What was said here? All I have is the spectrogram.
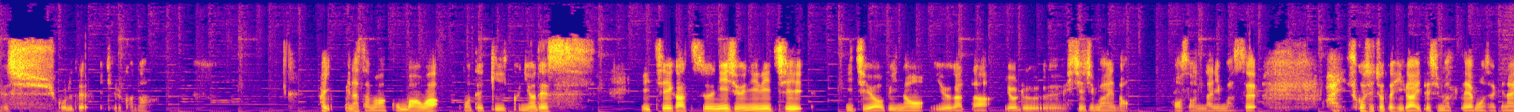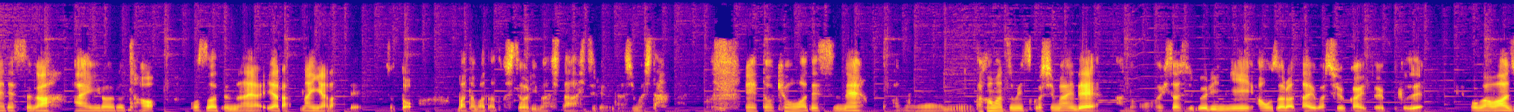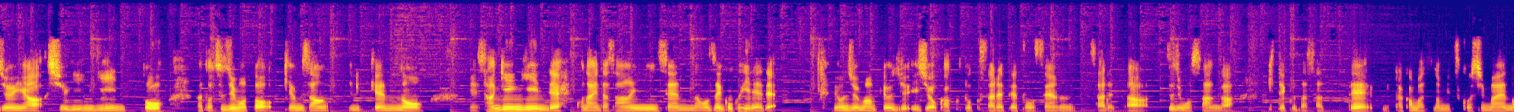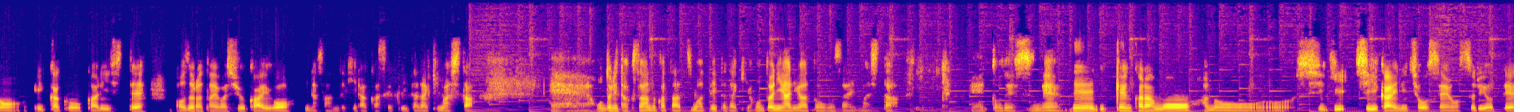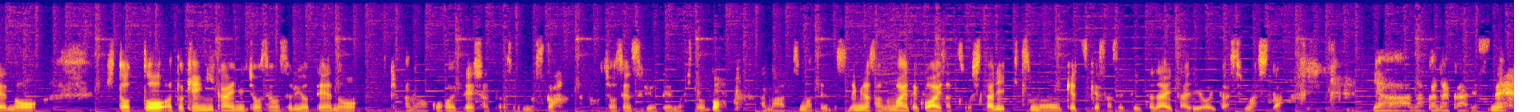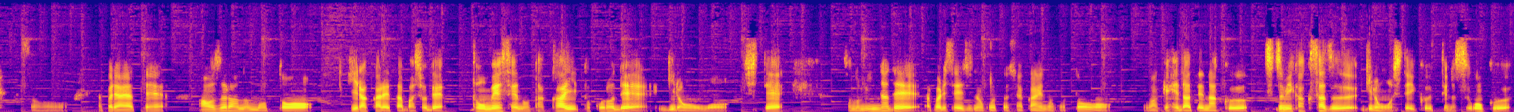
よし、これでいけるかな。はい、皆様こんばんは。茂木邦夫です。1月22日、日曜日の夕方夜7時前の放送になります。はい、少しちょっと日が空いてしまって申し訳ないですが、はい、いろいろと子育てなやら、なんやらって、ちょっとバタバタとしておりました。失礼いたしました。えっ、ー、と、今日はですね、あのー、高松三越前で、あのー、久しぶりに青空対話集会ということで、小川淳也衆議院議員と、あと辻元清美さん、立憲の参議院議員で、この間参院選の全国比例で40万票以上獲得されて当選された辻元さんが来てくださって、高松の三越前の一角をお借りして、青空対話集会を皆さんで開かせていただきました。えー、本当にたくさんの方集まっていただき、本当にありがとうございました。えっ、ー、とですね、で、立憲からも、あの、市議、市議会に挑戦をする予定の人と、あと県議会に挑戦をする予定のあの、ご保定者といいますか、挑戦する予定の人と、あの、集まってですね、皆さんの前でご挨拶をしたり、質問を受け付けさせていただいたりをいたしました。いやー、なかなかですね、そう、やっぱりああやって青空の下、開かれた場所で、透明性の高いところで議論をして、そのみんなでやっぱり政治のこと、社会のことを分け隔てなく、包み隠さず議論をしていくっていうのはすごく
